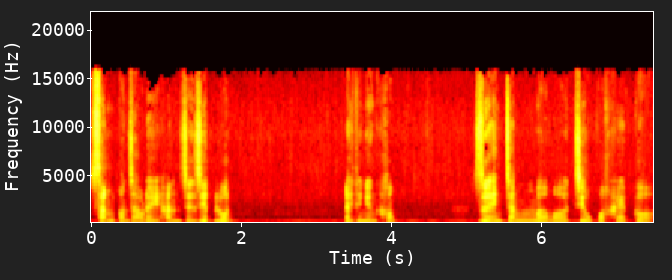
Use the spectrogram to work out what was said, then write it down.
Sẵn con dao đây hắn sẽ giết luôn. Ấy thế nhưng không. Dưới ánh trăng mờ mờ chiếu qua khe cửa,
